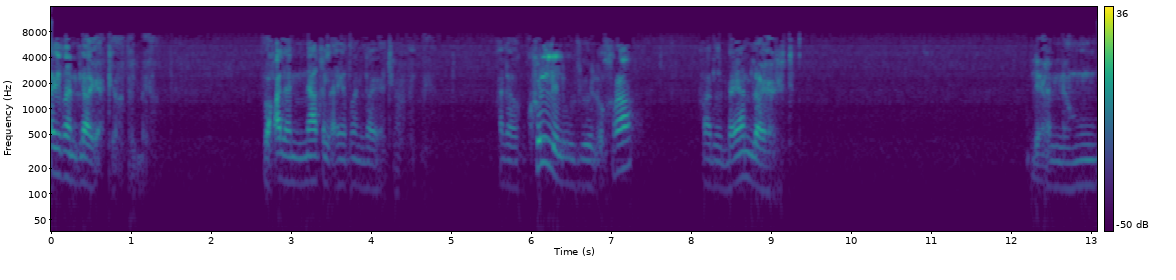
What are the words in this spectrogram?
أيضا لا يأتي هذا البيان. وعلى الناقل أيضا لا يأتي هذا البيان. على كل الوجوه الأخرى هذا البيان لا يرد. لأنه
